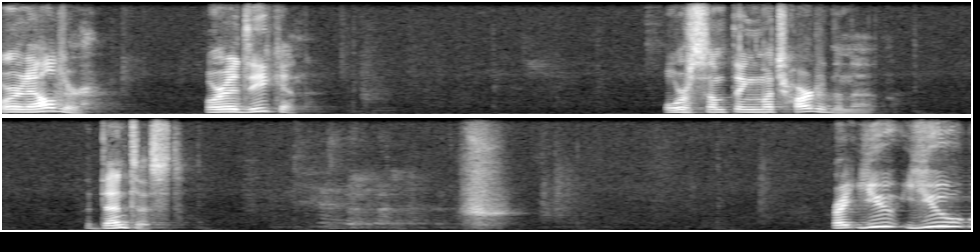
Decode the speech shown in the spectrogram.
or an elder or a deacon or something much harder than that a dentist. right? You, you,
